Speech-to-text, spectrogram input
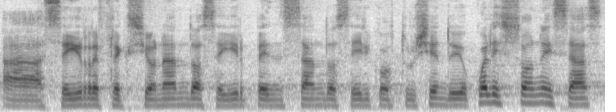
a seguir reflexionando, a seguir pensando, a seguir construyendo? ¿Cuáles son esas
